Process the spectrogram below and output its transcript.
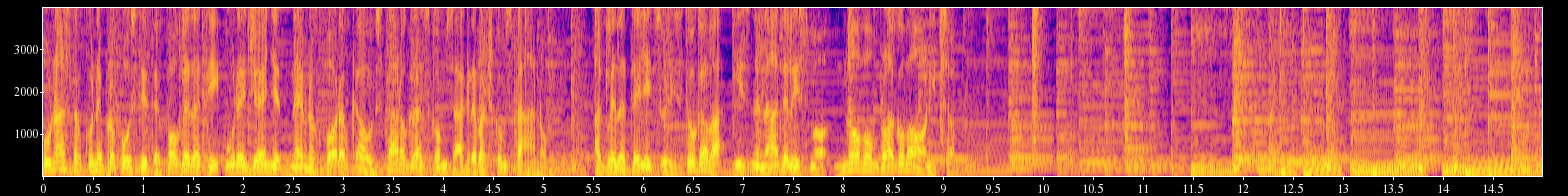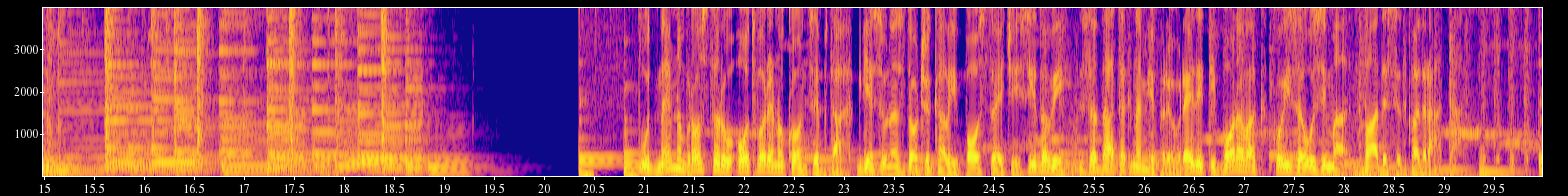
U nastavku ne propustite pogledati uređenje dnevnog boravka u starogradskom zagrebačkom stanu. A gledateljicu iz Dugava iznenadili smo novom blagovaonicom. U dnevnom prostoru otvorenog koncepta, gdje su nas dočekali postojeći zidovi, zadatak nam je preurediti boravak koji zauzima 20 kvadrata.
